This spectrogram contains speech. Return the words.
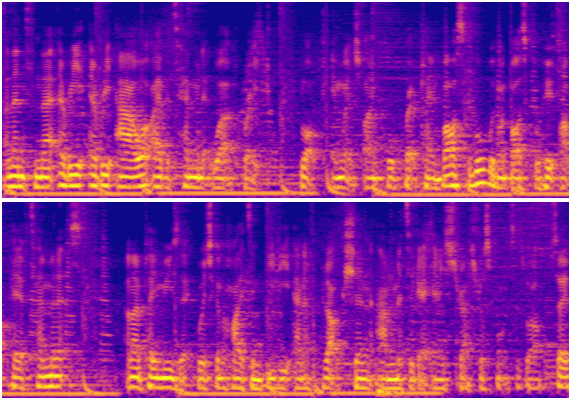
And then from there, every, every hour, I have a 10 minute work break block in which I incorporate playing basketball with my basketball hoop up here for 10 minutes, and I play music, which is gonna heighten BDNF production and mitigate any stress response as well. So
